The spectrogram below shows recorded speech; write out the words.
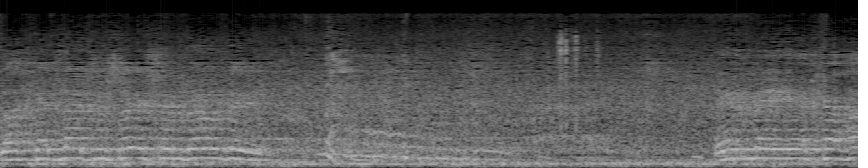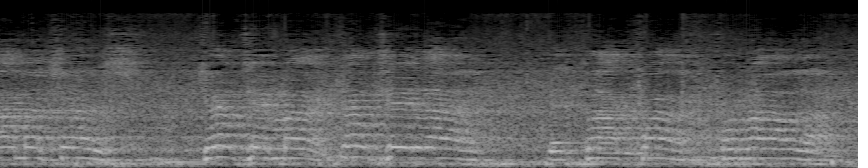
like a legislation building. Eme kahama says, kelte ma, kelte la, the klakwa Konala.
